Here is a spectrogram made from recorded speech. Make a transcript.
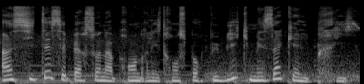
inciter ces personnes à prendre les transports publics, mais à quel prix?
